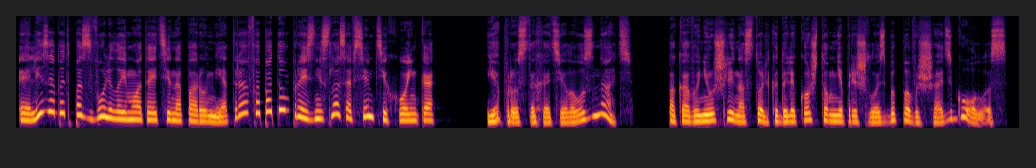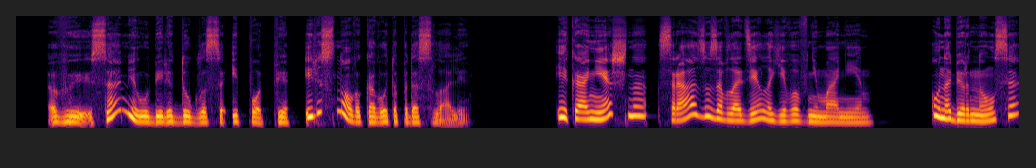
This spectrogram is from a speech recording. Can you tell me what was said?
Элизабет позволила ему отойти на пару метров, а потом произнесла совсем тихонько «Я просто хотела узнать, пока вы не ушли настолько далеко, что мне пришлось бы повышать голос. «Вы сами убили Дугласа и Поппи или снова кого-то подослали?» И, конечно, сразу завладела его вниманием. Он обернулся,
